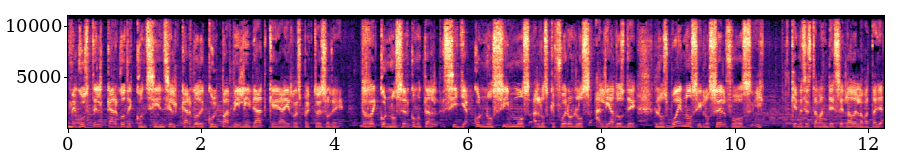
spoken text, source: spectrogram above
Me gusta el cargo de conciencia, el cargo de culpabilidad que hay respecto a eso de reconocer como tal si ya conocimos a los que fueron los aliados de los buenos y los elfos y quienes estaban de ese lado de la batalla,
